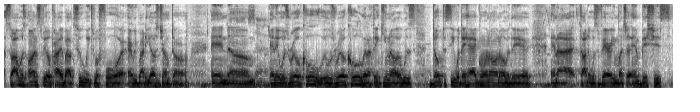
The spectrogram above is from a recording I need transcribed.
so I was on spill probably about two weeks before everybody else jumped on. And um, and it was real cool. It was real cool, and I think you know it was dope to see what they had going on over there. And I thought it was very much an ambitious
